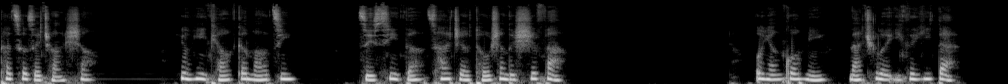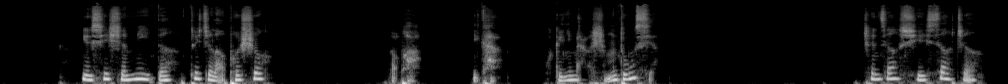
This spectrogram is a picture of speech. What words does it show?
她坐在床上，用一条干毛巾仔细的擦着头上的湿发。欧阳光明拿出了一个衣袋，有些神秘的对着老婆说：“老婆，你看，我给你买了什么东西？”陈江雪笑着，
